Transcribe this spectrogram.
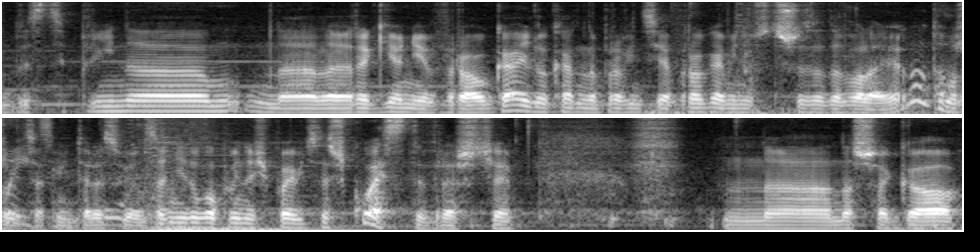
Dyscyplina na regionie wroga i lokalna prowincja wroga minus 3 zadowolenia. No to może być całkiem interesujące. Niedługo powinno się pojawić też questy wreszcie na naszego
